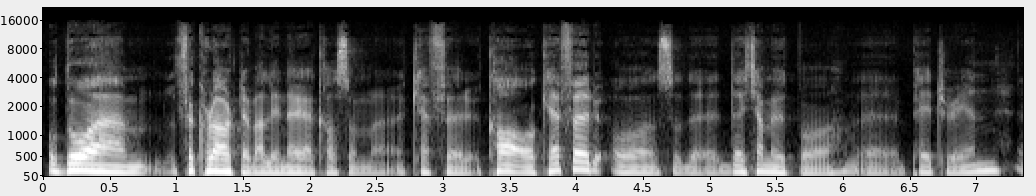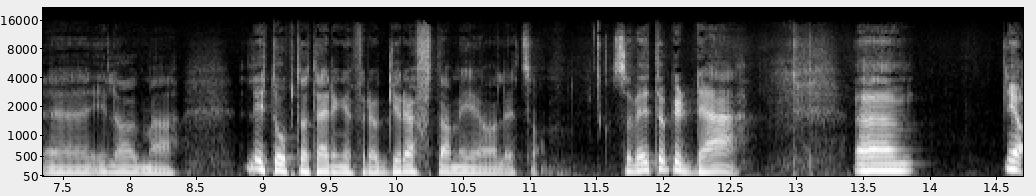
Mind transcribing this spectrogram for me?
og da um, forklarte jeg veldig nøye hva, som, keffer, hva og hvorfor. Så det, det, kommer ut på uh, Patrion uh, i lag med litt oppdateringer fra grøfta mi og litt sånn. Så vet dere det. Um, ja.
